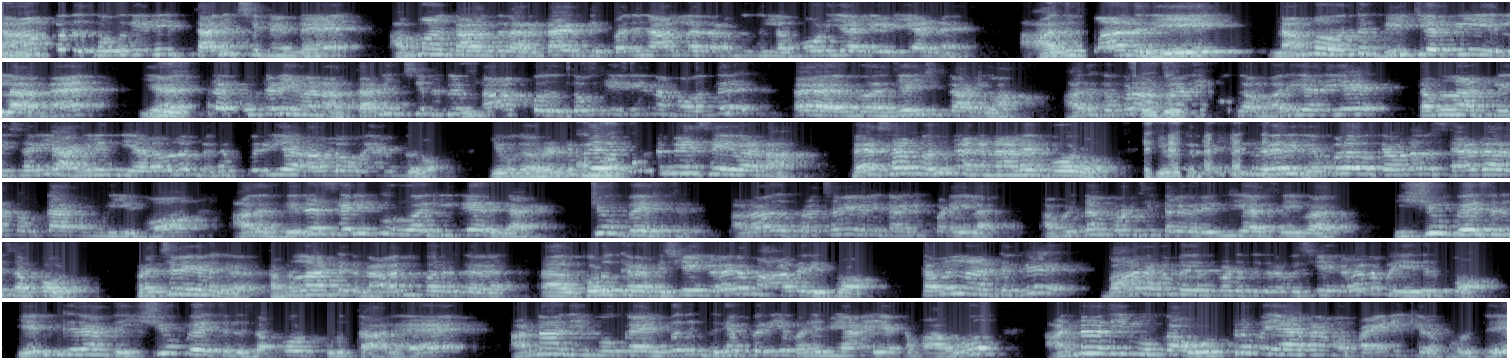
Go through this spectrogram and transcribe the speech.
நாற்பது தொகுதியிலையும் தனிச்சு நின்னு அம்மா காலத்துல ரெண்டாயிரத்தி பதினாலுல நடந்தது இல்ல மோடியா லேடியான்னு. அது மாதிரி நம்ம வந்து பிஜேபி இல்லாம எந்த கூட்டணி வேணாம். தனிச்சு நின்று நாற்பது தொகுதியிலையும் நம்ம வந்து ஜெயிச்சு காட்டலாம். அதுக்கப்புறம் மரியாதையே தமிழ்நாட்டிலையும் சரி அகில இந்திய அளவுல மிகப்பெரிய அளவுல உயர்ந்துரும். இவங்க ரெண்டு பேரும் ஒண்ணுமே செய்ய வேணாம். பேசாம இருக்காங்கனாலே போறோம் இவங்க ரெண்டு பேரும் எவ்வளவுக்கு எவ்வளவு சேதாரத்தை உண்டாக்க முடியுமோ அதை தினசரிக்கு உருவாக்கிட்டே இருக்காங்க. இஷ்யூ பேஸ்ட் அதாவது பிரச்சனைகளின் அடிப்படையில. அப்படித்தான் புரட்சி தலைவர் எம்ஜிஆர் செய்வார். இஷ்யூ பேஸ்டு சப்போர்ட் பிரச்சனைகளுக்கு தமிழ்நாட்டுக்கு நலன் பெருக கொடுக்கிற விஷயங்களை நம்ம ஆதரிப்போம். தமிழ்நாட்டுக்கு பாதகம் ஏற்படுத்துகிற விஷயங்களை நம்ம எதிர்ப்போம். என்கிற அந்த இஷ்யூ பேஸ்டு சப்போர்ட் கொடுத்தாலே அதிமுக என்பது மிகப்பெரிய வலிமையான இயக்கமாகவும் அதிமுக ஒற்றுமையாக நம்ம பயணிக்கிற பொழுது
